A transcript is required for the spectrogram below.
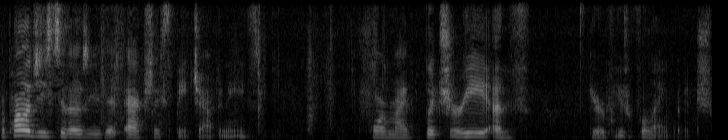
Apologies to those of you that actually speak Japanese for my butchery of your beautiful language.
